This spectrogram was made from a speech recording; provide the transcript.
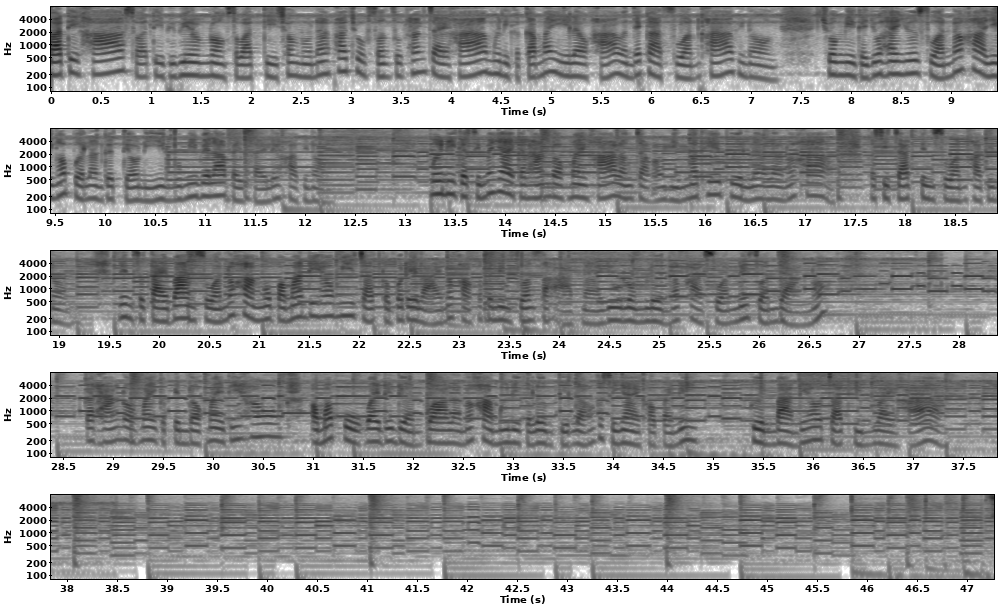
สวัสดีค่ะ สวัสดีพี่พี่น้องๆสวัสดีช่องหนูหน้าผ้าโชคสวนสุขทั้งใจค่ะมือนี้กับกำมาอีแล้วค่ะบรรยากาศสวนค่ะพี่น้อง ช่วงนี้ก็อยู่ให้อยู่สวนเนาะค่ะ ยิงเขาเปิดร้านก๋วยเตี๋ยวนี้ยิงบ่มีเวลาไปใส่เลยค่ะพี่น้องมือนี้ก็สิมาใหญ่กระถางดอกไม้ค่ะ หลังจากเอาหินมาเทพื้นแล้วแล้วเนาะค่ะก็สิจัดเป็นสวนค่ะพี่น้องเน้นสไตล์บ้านสวนเนาะค่ะงบประมาณที่เฮามีจัดก็บ่ได้หลายเนาะค่ะก็จะเน้นสวนสะอาดนาอยู่ลมเรือนเนาะค่ะสวนในสวนยางเนาะ กระถางดอกไม้ก็เป็นดอกไม้ที่เฮาเอามาปลูกไว้ได้เดือนกว่าแล้วเนาะค่ะ มือนี้ก็เริ่มติดแล้วเฮาก็สิใหญ่เข้าไปในพื้นบ้านที่เฮาจัดหินไว้ค่ะ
